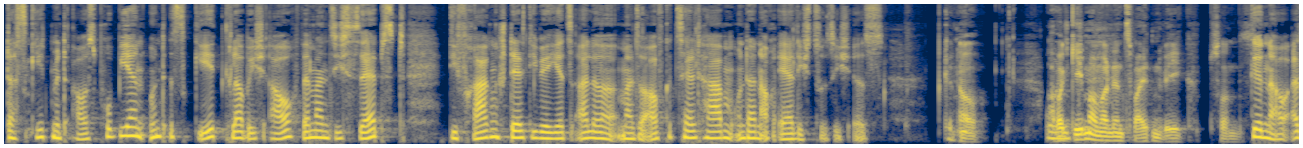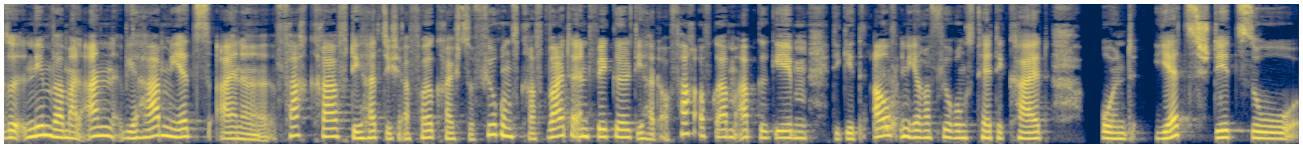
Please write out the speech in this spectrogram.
das geht mit Ausprobieren und es geht, glaube ich, auch, wenn man sich selbst die Fragen stellt, die wir jetzt alle mal so aufgezählt haben und dann auch ehrlich zu sich ist. Genau. Aber und, gehen wir mal den zweiten Weg, sonst. Genau, also nehmen wir mal an, wir haben jetzt eine Fachkraft, die hat sich erfolgreich zur Führungskraft weiterentwickelt, die hat auch Fachaufgaben abgegeben, die geht auf in ihrer Führungstätigkeit und jetzt steht so,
